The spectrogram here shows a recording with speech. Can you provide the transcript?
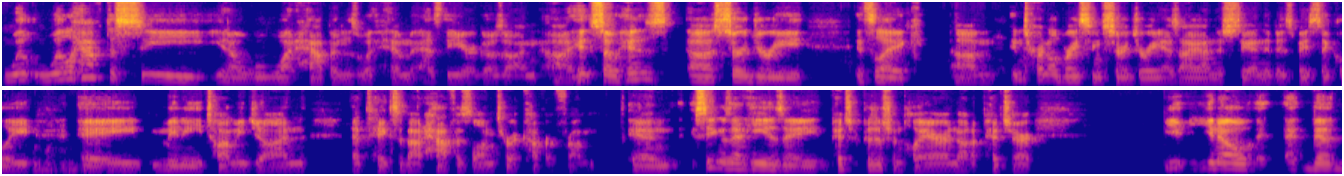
we'll we'll have to see. You know what happens with him as the year goes on. Uh, his, so his uh, surgery, it's like um, internal bracing surgery, as I understand it, is basically a mini Tommy John that takes about half as long to recover from. And seeing as that he is a pitch position player and not a pitcher, you, you know, the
